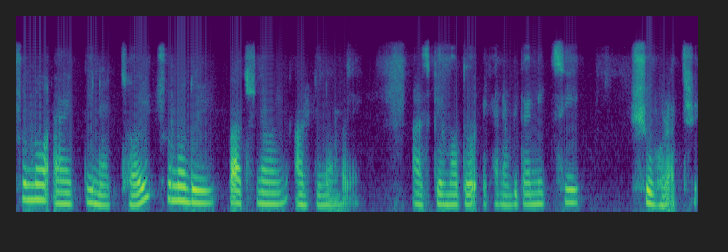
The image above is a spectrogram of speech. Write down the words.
শূন্য এক তিন এক ছয় শূন্য দুই পাঁচ নয় আট দুই নম্বরে। আজকের মতো এখানে বিদায় নিচ্ছি। শুভরাত্রি।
